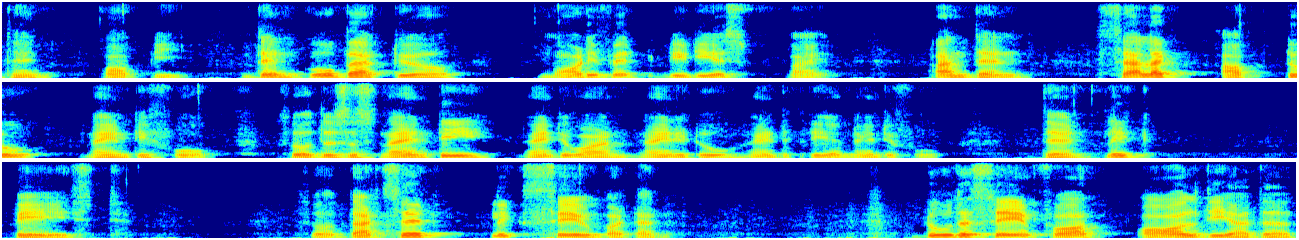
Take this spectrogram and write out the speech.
Then copy. Then go back to your modified DDS file. And then select up to 94 so this is 90 91 92 93 and 94 then click paste. So that's it. Click save button. Do the same for all the other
